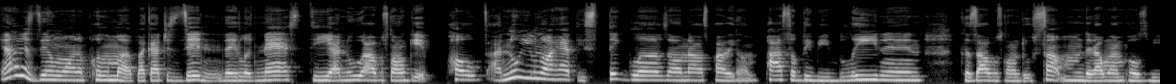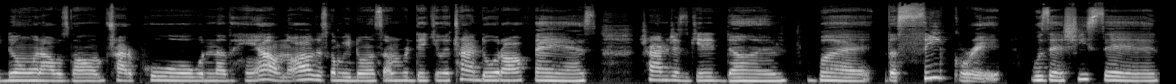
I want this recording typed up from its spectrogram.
and I just didn't want to pull them up. Like I just didn't. They look nasty. I knew I was gonna get poked. I knew even though I had these thick gloves on, I was probably gonna possibly be bleeding because I was gonna do something that I wasn't supposed to be doing. I was gonna try to pull with another hand. I don't know. I was just gonna be doing something ridiculous, trying to do it all fast, trying to just get it done. But the secret was that she said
